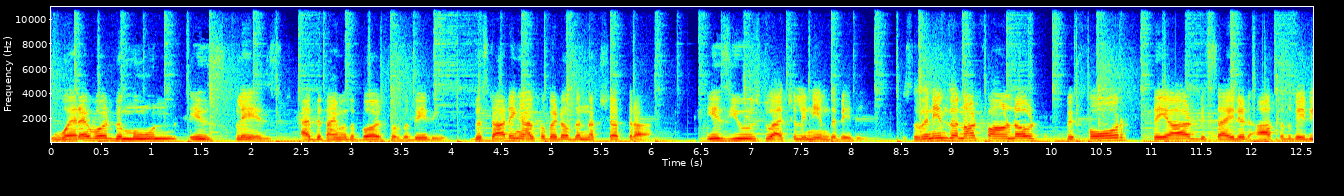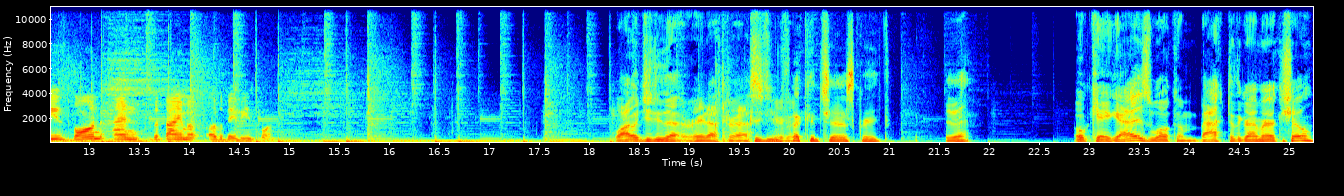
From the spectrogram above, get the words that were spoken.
Wherever the moon is placed at the time of the birth of the baby, the starting alphabet of the nakshatra is used to actually name the baby. So the names are not found out before, they are decided after the baby is born and the time of the baby is born. Why would you do that right after asking? Because your fucking chair squeaked. Did it? Okay, guys, welcome back to the Grimerica Show.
